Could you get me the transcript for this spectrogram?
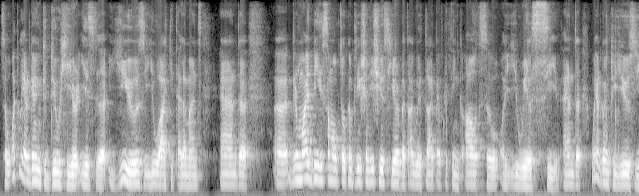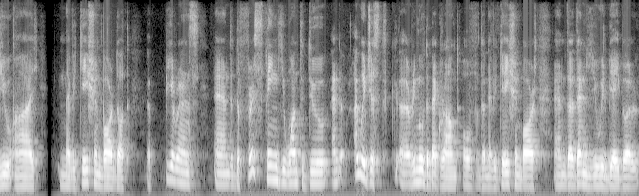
So what we are going to do here is uh, use UIKit elements and uh, there might be some auto-completion issues here, but I will type everything out so uh, you will see. And uh, we are going to use UI navigation bar dot appearance. And the first thing you want to do, and I will just uh, remove the background of the navigation bars, and uh, then you will be able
